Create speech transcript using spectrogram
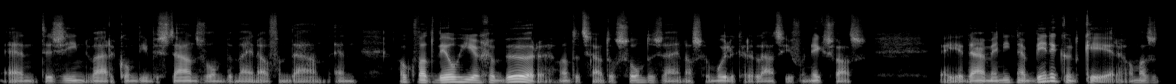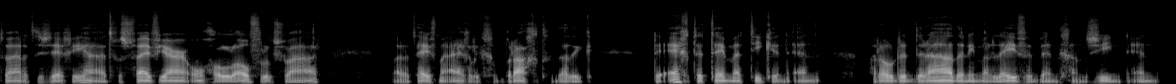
En te zien waar komt die bestaanswond bij mij nou vandaan. En ook wat wil hier gebeuren? Want het zou toch zonde zijn als zo'n moeilijke relatie voor niks was. En je daarmee niet naar binnen kunt keren. Om als het ware te zeggen, ja, het was vijf jaar ongelooflijk zwaar. Maar het heeft me eigenlijk gebracht dat ik de echte thematieken en rode draden in mijn leven ben gaan zien. En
